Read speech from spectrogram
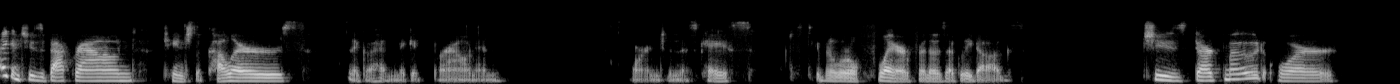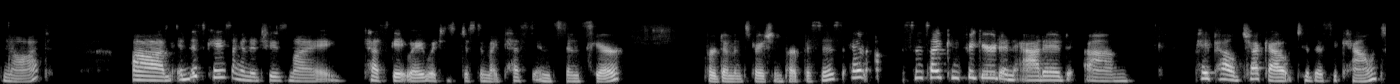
I can choose a background, change the colors. To go ahead and make it brown and orange in this case, just to give it a little flair for those ugly dogs choose dark mode or not. Um, in this case, I'm going to choose my test gateway, which is just in my test instance here for demonstration purposes. And since I configured and added um, PayPal checkout to this account,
